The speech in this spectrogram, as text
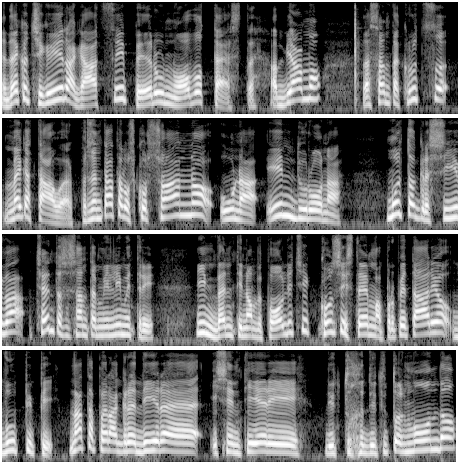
Ed eccoci qui ragazzi per un nuovo test. Abbiamo la Santa Cruz Mega Tower, presentata lo scorso anno, una endurona molto aggressiva, 160 mm in 29 pollici con sistema proprietario VPP. Nata per aggredire i sentieri di, di tutto il mondo,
